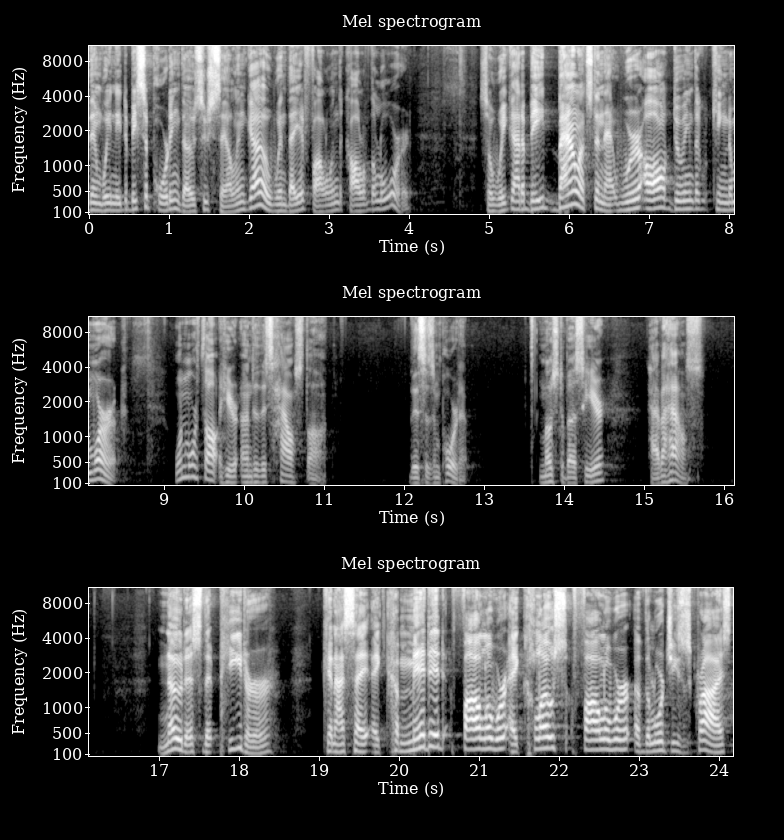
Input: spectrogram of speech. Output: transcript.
then we need to be supporting those who sell and go when they are following the call of the Lord. So we got to be balanced in that. We're all doing the kingdom work. One more thought here under this house thought. This is important. Most of us here have a house. Notice that Peter, can I say, a committed follower, a close follower of the Lord Jesus Christ,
